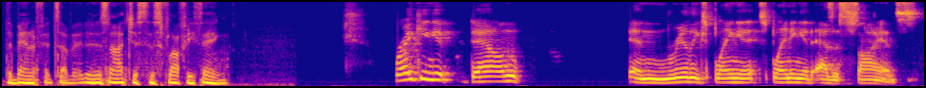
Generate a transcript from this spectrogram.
the benefits of it and it's not just this fluffy thing. Breaking it down and really explaining it, explaining it as a science,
